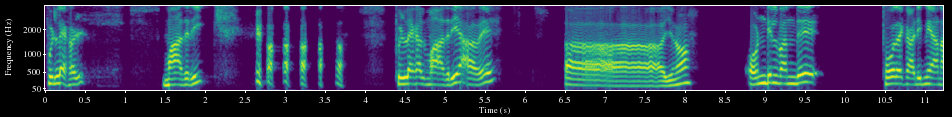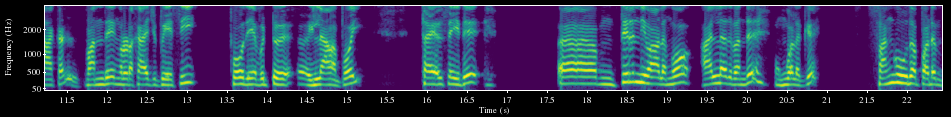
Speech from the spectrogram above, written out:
பிள்ளைகள் மாதிரி. பிள்ளைகள் மாதிரி ஆகவே யூனோ ஒன்றில் வந்து போதைக்கு அடிமையானாக்கள் வந்து எங்களோட காய்ச்சி பேசி போதையை விட்டு இல்லாமல் இல்லாம போய் தயவு செய்து திருந்தி வாழுங்கோ அல்லது வந்து உங்களுக்கு சங்கு ஊதப்படும்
